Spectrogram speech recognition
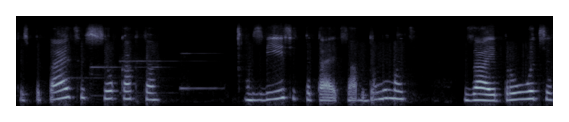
то есть пытается все как-то взвесить, пытается обдумать за и против,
